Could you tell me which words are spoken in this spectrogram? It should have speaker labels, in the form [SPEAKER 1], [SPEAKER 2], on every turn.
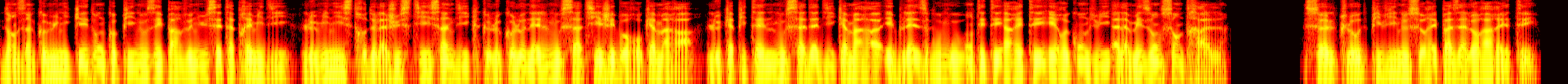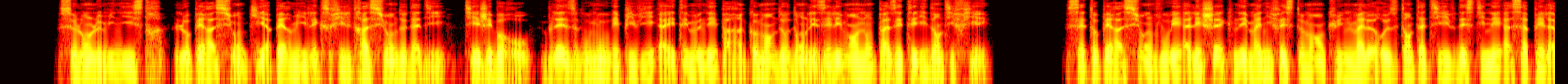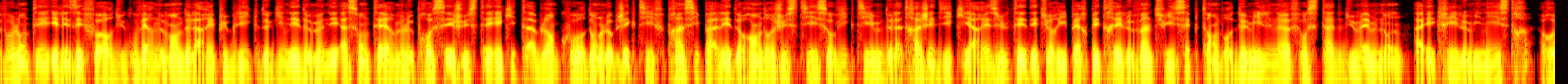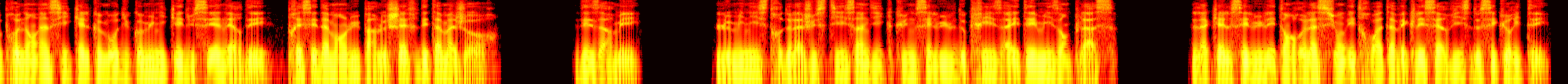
[SPEAKER 1] Dans un communiqué dont copie nous est parvenu cet après-midi, le ministre de la Justice indique que le colonel Moussa Tiégeboro Kamara, le capitaine Moussa Dadi Kamara et Blaise Goumou ont été arrêtés et reconduits à la maison centrale. Seul Claude Pivy ne serait pas alors arrêté. Selon le ministre, l'opération qui a permis l'exfiltration de Dadi, Tiégeboro, Blaise Goumou et Pivy a été menée par un commando dont les éléments n'ont pas été identifiés. Cette opération vouée à l'échec n'est manifestement qu'une malheureuse tentative destinée à saper la volonté et les efforts du gouvernement de la République de Guinée de mener à son terme le procès juste et équitable en cours dont l'objectif principal est de rendre justice aux victimes de la tragédie qui a résulté des tueries perpétrées le 28 septembre 2009 au stade du même nom, a écrit le ministre, reprenant ainsi quelques mots du communiqué du CNRD, précédemment lu par le chef d'état-major. Des armées le ministre de la Justice indique qu'une cellule de crise a été mise en place. Laquelle cellule est en relation étroite avec les services de sécurité?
